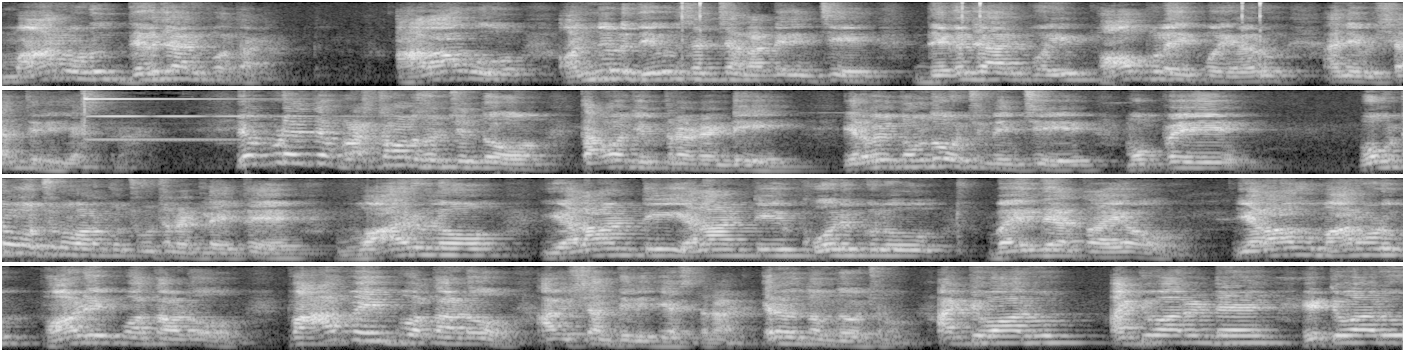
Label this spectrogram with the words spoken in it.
మానవుడు దిగజారిపోతాడు. అలాగూ అన్యులు దేవుని సత్యాన్ని అడ్డగించి దిగజారిపోయి పాపులైపోయారు అనే విషయాన్ని తెలియజేస్తున్నాడు. ఎప్పుడైతే భ్రష్ట మనసు వచ్చిందో తర్వాత చెప్తున్నాడండి ఇరవై తొమ్మిదో వచ్చిన నుంచి ముప్పై ఒకటో వచ్చిన వరకు చూసినట్లయితే వారిలో ఎలాంటి ఎలాంటి కోరికలు బయలుదేరతాయో ఎలాగో మానవుడు పాడైపోతాడో పాపైపోతాడో ఆ విషయాన్ని తెలియజేస్తున్నాడు. ఇరవై తొమ్మిదో వచ్చిన అట్టివారు అట్టివారు అంటే ఎట్టివారు?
